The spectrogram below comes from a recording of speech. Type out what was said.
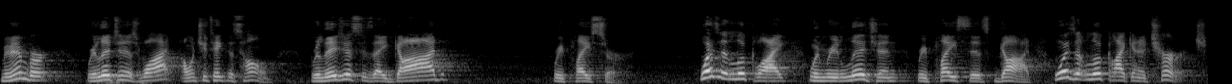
Remember, religion is what? I want you to take this home. Religious is a God replacer. What does it look like when religion replaces God? What does it look like in a church?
